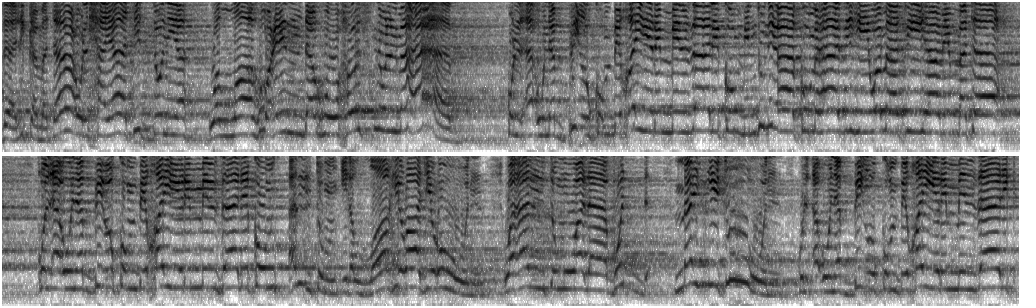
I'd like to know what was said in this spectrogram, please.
ذلك متاع الحياة الدنيا والله عنده حسن المآب. قل أنبئكم بخير من ذلكم من دنياكم هذه وما فيها من متاع. قل أنبئكم بخير من ذلكم. أنتم إلى الله راجعون وأنتم ولا بد ميتون. قل أنبئكم بخير من ذلك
